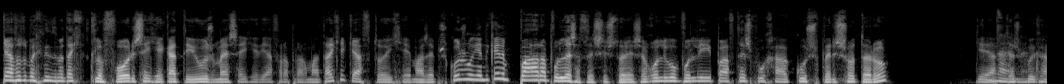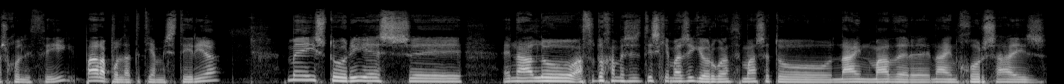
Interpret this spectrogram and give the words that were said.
Και αυτό το παιχνίδι μετά κυκλοφόρησε, είχε κάτι ιού μέσα, είχε διάφορα πραγματάκια και αυτό είχε μαζέψει κόσμο. Γενικά είναι πάρα πολλές αυτές οι ιστορίες. Εγώ λίγο πολύ είπα αυτές που είχα ακούσει περισσότερο και ναι, αυτές ναι. που είχα ασχοληθεί. Πάρα πολλά τέτοια μυστήρια. Με ιστορίες. Ε, ένα άλλο, αυτό το είχαμε συζητήσει και μαζί Γιώργο, αν θυμάσαι το Nine Mother, Nine Horse Eyes.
